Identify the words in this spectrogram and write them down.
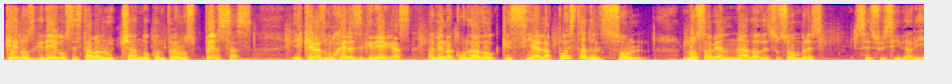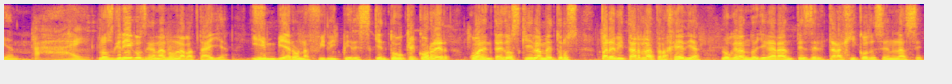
que los griegos estaban luchando contra los persas y que las mujeres griegas habían acordado que si a la puesta del sol no sabían nada de sus hombres, se suicidarían. Los griegos ganaron la batalla y enviaron a Filipides, quien tuvo que correr 42 kilómetros para evitar la tragedia, logrando llegar antes del trágico desenlace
